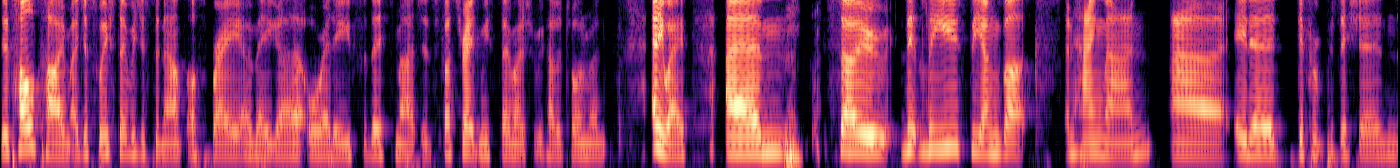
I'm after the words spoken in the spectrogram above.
This whole time, I just wish they would just announce Ospreay Omega already for this match. It's frustrated me so much that we've had a tournament. Anyway, um, so it leaves the Young Bucks and Hangman uh, in a different position.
